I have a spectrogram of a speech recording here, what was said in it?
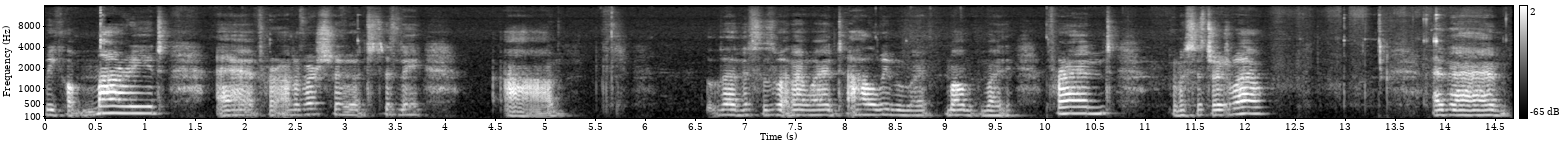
we got married uh, for our anniversary. We went to Disney. Um, then this is when I went to Halloween with my mum and my friend, my sister as well. And then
